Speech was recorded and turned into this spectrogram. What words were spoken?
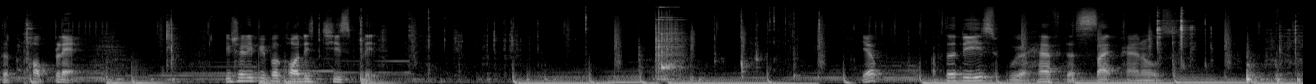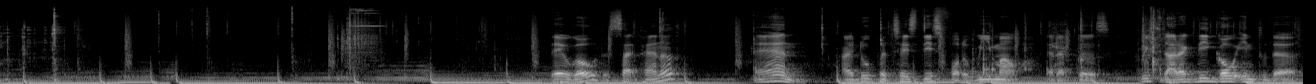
the top plate. Usually people call this cheese plate. Yep. After this, we'll have the side panels. There you go, the side panel. And I do purchase this for the V-mount adapters, which directly go into the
